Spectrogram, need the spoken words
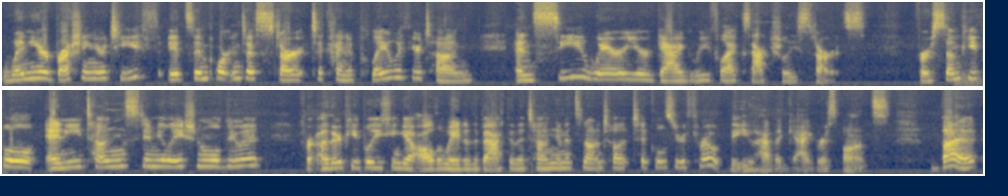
when you're brushing your teeth, it's important to start to kind of play with your tongue and see where your gag reflex actually starts. For some people, any tongue stimulation will do it. For other people, you can get all the way to the back of the tongue, and it's not until it tickles your throat that you have a gag response. But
